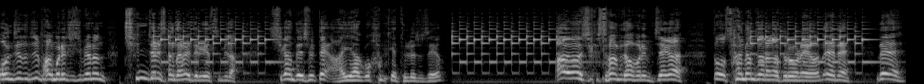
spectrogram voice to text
언제든지 방문해 주시면 친절히 상담해 드리겠습니다. 시간 되실 때 아이하고 함께 들려주세요. 아유, 죄송합니다, 어머님. 제가 또 상담 전화가 들어오네요. 네네. 네,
